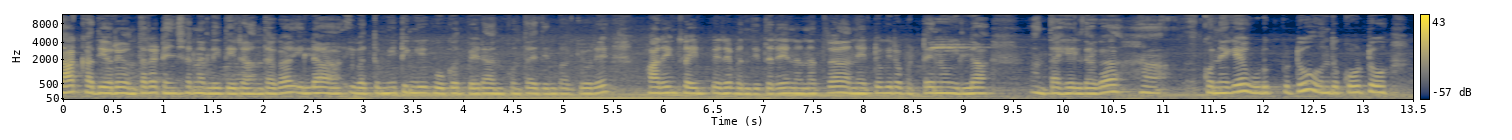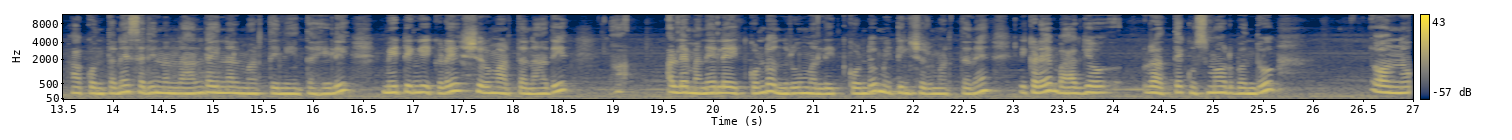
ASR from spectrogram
ಯಾಕೆ ಅದಿಯವ್ರೆ ಒಂಥರ ಟೆನ್ಷನಲ್ಲಿದ್ದೀರಾ ಅಂದಾಗ, ಇಲ್ಲ, ಇವತ್ತು ಮೀಟಿಂಗಿಗೆ ಹೋಗೋದು ಬೇಡ ಅಂದ್ಕೊತಾ ಇದ್ದೀನಿ ಭಾಗ್ಯವರೇ. ಫಾರಿನ್ ಕ್ಲೈಂಟ್ ಬೇರೆ ಬಂದಿದ್ದಾರೆ. ನನ್ನ ಹತ್ರ ನೆಟ್ಟೋಗಿರೋ ಬಟ್ಟೆನೂ ಇಲ್ಲ ಅಂತ ಹೇಳಿದಾಗ ಕೊನೆಗೆ ಹುಡುಕ್ಬಿಟ್ಟು ಒಂದು ಕೋಟು ಹಾಕ್ಕೊತಾನೆ ಸರಿ, ನಾನು ಆನ್ಲೈನಲ್ಲಿ ಮಾಡ್ತೀನಿ ಅಂತ ಹೇಳಿ ಮೀಟಿಂಗ್ ಈ ಕಡೆ ಶುರು ಮಾಡ್ತಾನೆ ಆದಿ. ಅಲ್ಲೇ ಮನೆಯಲ್ಲೇ ಇದ್ಕೊಂಡು, ಒಂದು ರೂಮಲ್ಲಿ ಇದ್ಕೊಂಡು ಮೀಟಿಂಗ್ ಶುರು ಮಾಡ್ತಾನೆ ಈ ಕಡೆ ಭಾಗ್ಯವ್ರ ಅತ್ತೆ ಕುಸುಮ ಅವ್ರು ಬಂದು ಅವನು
